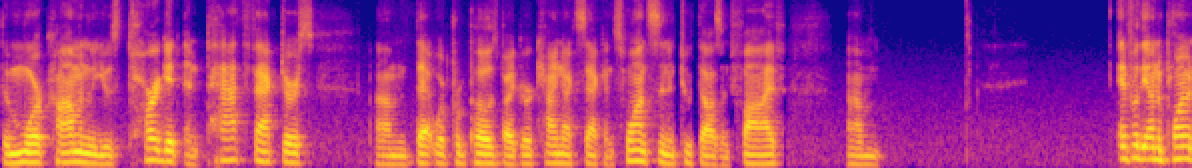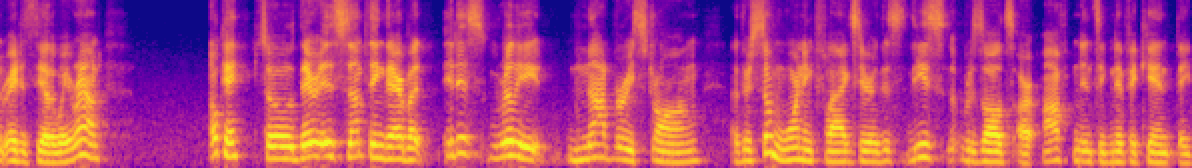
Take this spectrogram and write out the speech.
the more commonly used target and path factors um, that were proposed by Gürkaynak, Sack, and Swanson in 2005. Um, and for the unemployment rate, it's the other way around. Okay, so there is something there, but it is really not very strong. Uh, there's some warning flags here. This, these results are often insignificant. They,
